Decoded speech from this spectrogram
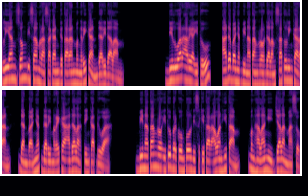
Liang Zong bisa merasakan getaran mengerikan dari dalam. Di luar area itu, ada banyak binatang roh dalam satu lingkaran, dan banyak dari mereka adalah tingkat dua. Binatang roh itu berkumpul di sekitar awan hitam, menghalangi jalan masuk.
